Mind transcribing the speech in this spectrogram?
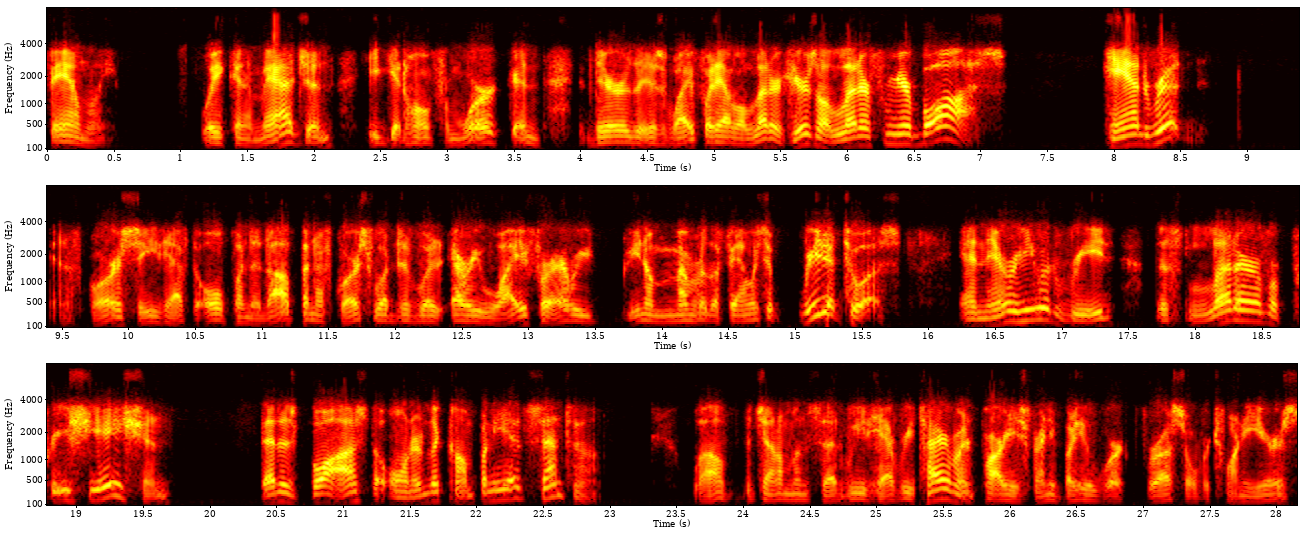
family. Well, you can imagine he'd get home from work and there his wife would have a letter. Here's a letter from your boss, handwritten. And of course, he'd have to open it up. And of course, what did every wife or every you know member of the family said, "Read it to us." And there he would read this letter of appreciation that his boss, the owner of the company, had sent to him. Well, the gentleman said we'd have retirement parties for anybody who worked for us over 20 years,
